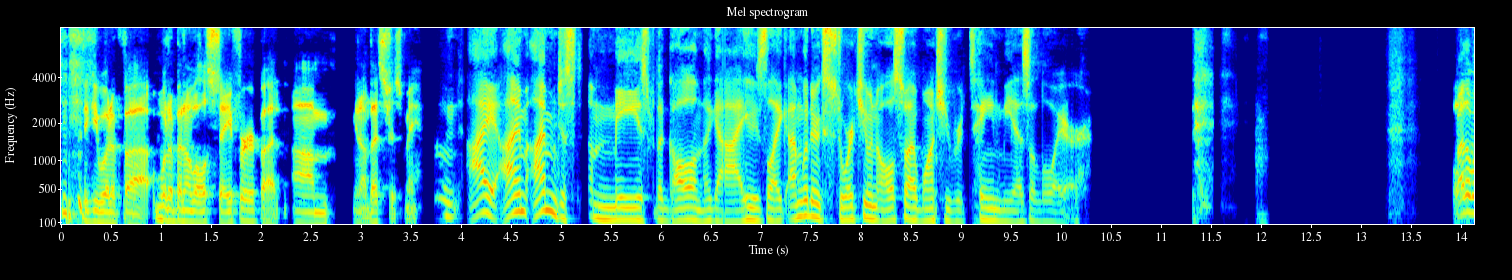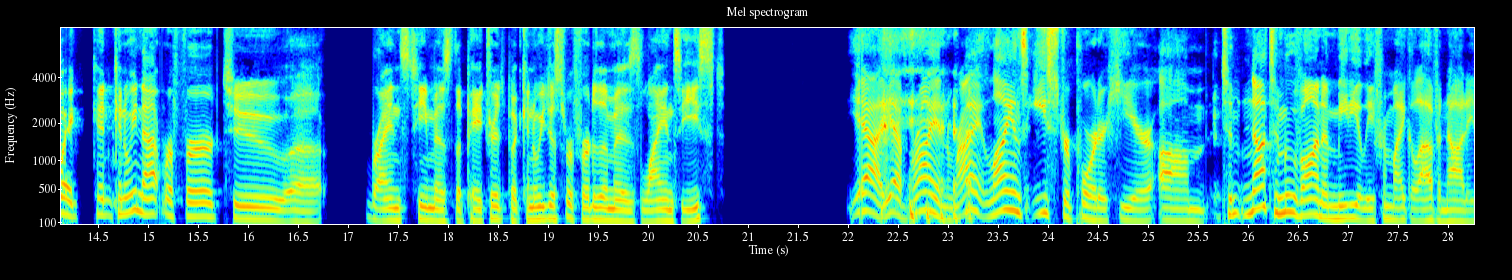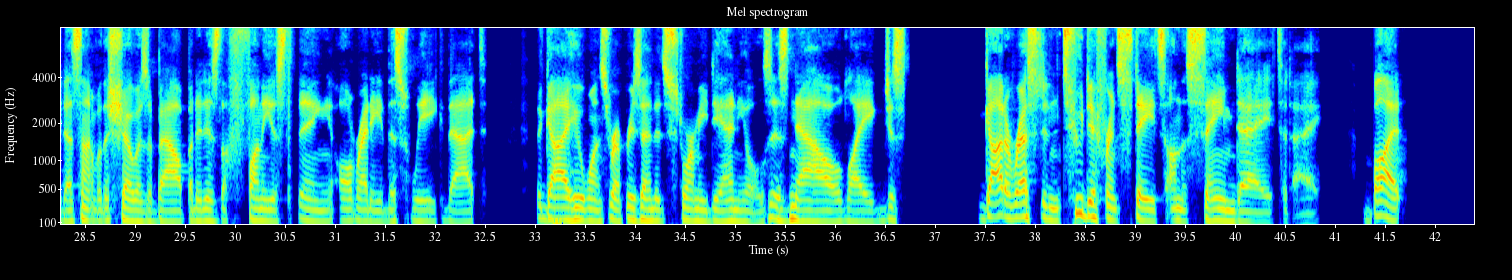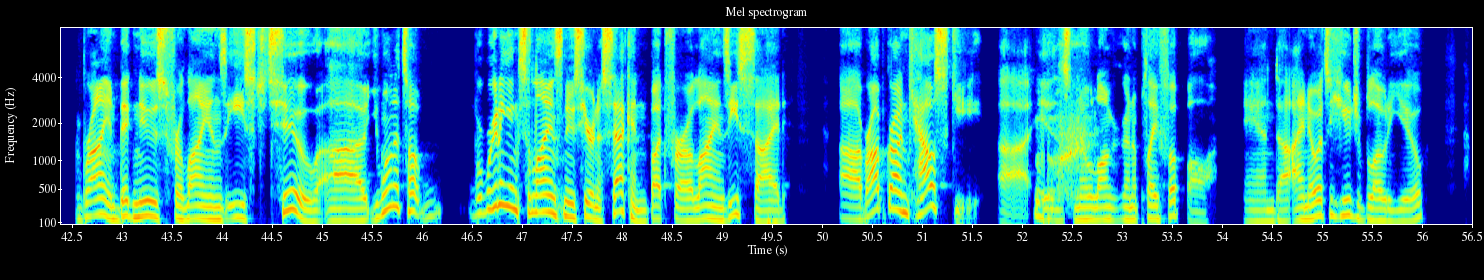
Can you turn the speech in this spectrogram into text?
I think he would have uh, would have been a little safer, but um, you know that's just me. I I'm I'm just amazed with the gall on the guy who's like, I'm going to extort you, and also I want you to retain me as a lawyer. By the way, can can we not refer to uh, Brian's team as the Patriots, but can we just refer to them as Lions East? Yeah, yeah, Brian, Ryan, Lions East reporter here. Um, to not to move on immediately from Michael Avenatti. That's not what the show is about, but it is the funniest thing already this week that the guy who once represented Stormy Daniels is now like just got arrested in two different states on the same day today. But Brian, big news for Lions East too. Uh, you want to talk? We're, going to get into Lions news here in a second, but for our Lions East side, uh, Rob Gronkowski uh, is no longer going to play football, and uh, I know it's a huge blow to you.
